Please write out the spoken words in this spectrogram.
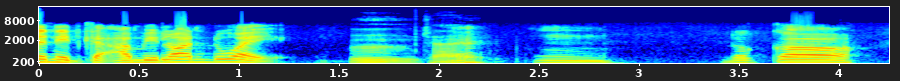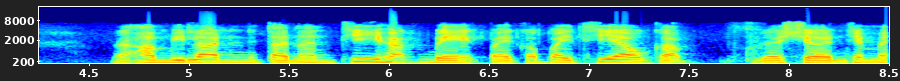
สนิทกับอัลมิรอนด้วย อืมใช่นะอืม แล้วก็ แล้วอัลมิรอนนี่ตอนนั้นที่พักเบรกไปก็ไปเที่ยวกับเลเชิญใช่ไหม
